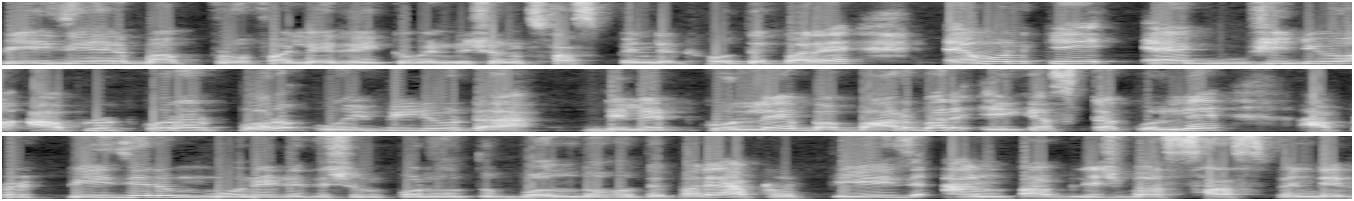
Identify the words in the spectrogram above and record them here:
পেজের বা প্রোফাইলের রিকমেন্ডেশন সাসপেন্ডেড হতে পারে। এমনকি এক ভিডিও আপলোড করার পর ওই ভিডিওটা ডিলিট করলে বা বারবার এই কাজটা করলে আপনার পেজের মনিটাইজেশন পর্যন্ত বন্ধ হতে পারে, আপনার পেজ আনপাবলিশ বা সাসপেন্ডেড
